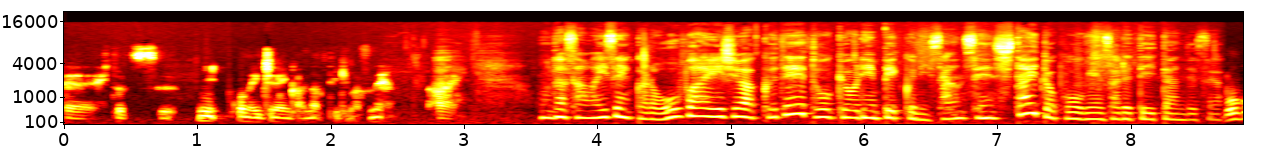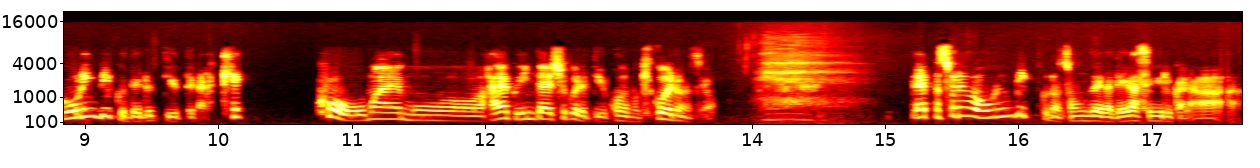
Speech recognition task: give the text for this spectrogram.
えー、一つにこの1年間になっていきますね。はい。本田さんは以前からオーバーエイジ枠で東京オリンピックに参戦したいと公言されていたんですが。僕オリンピック出るって言ってから結構お前もう早く引退してくれっていう声も聞こえるんですよ。やっぱそれはオリンピックの存在がでかすぎるから、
